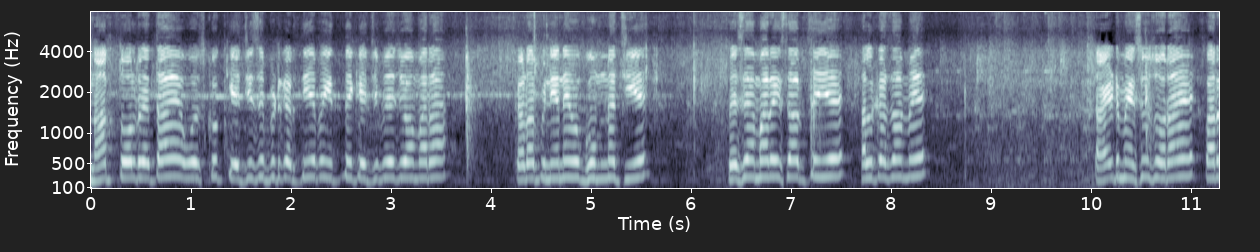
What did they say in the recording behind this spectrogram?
नाप तोल रहता है, वो इसको केजी से फिट करती है। भाई, इतने केजी पे जो हमारा कड़ा पिनियन है, वो घूमना चाहिए। वैसे हमारे हिसाब से ये हल्का सा हमें टाइट महसूस हो रहा है, पर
